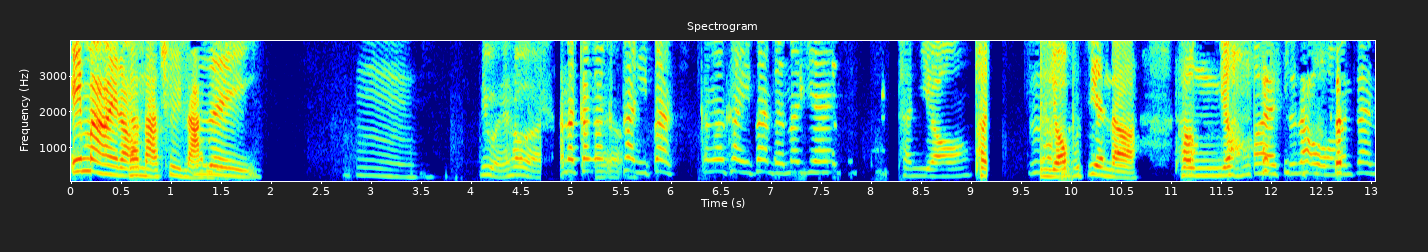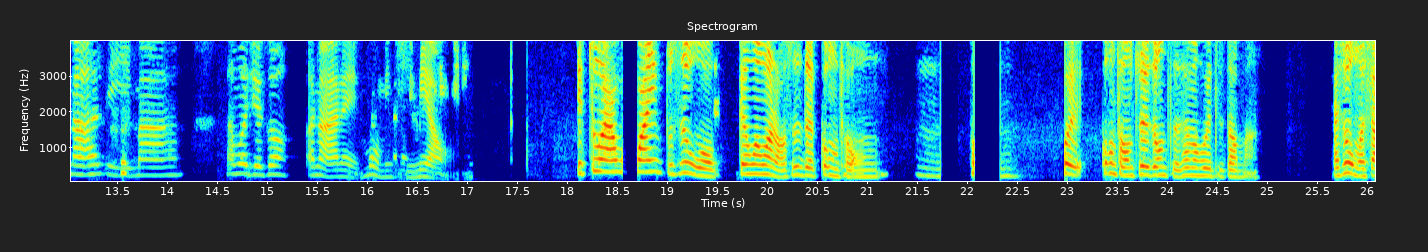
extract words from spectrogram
哎妈呀，老要拿去哪里？哎，嗯，你尾后啊，啊，那刚刚看一半，刚刚看一半的那些朋友，朋朋友不见了，朋友。会知道我们在哪里吗？他们会觉得说啊哪里莫名其妙，哎，对啊，万一不是我跟万万老师的共同嗯，会共同追踪者，他们会知道吗？还是我们四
